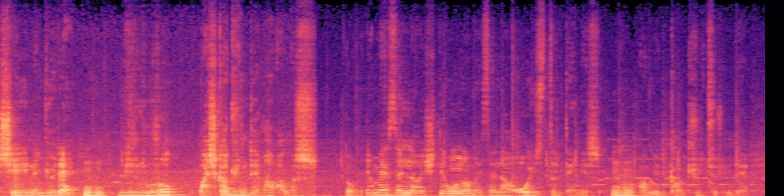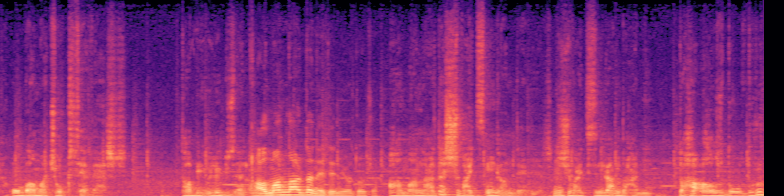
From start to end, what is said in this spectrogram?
şeyine göre billuru başka gündeme alır. Doğru. Ya mesela işte ona mesela oyster denir Amerikan kültüründe. Obama çok sever. Tabii öyle güzel. ama Almanlarda ne deniyordu hocam? Almanlarda Schweizengang denir. Schweizengang da hani daha az doldurur,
